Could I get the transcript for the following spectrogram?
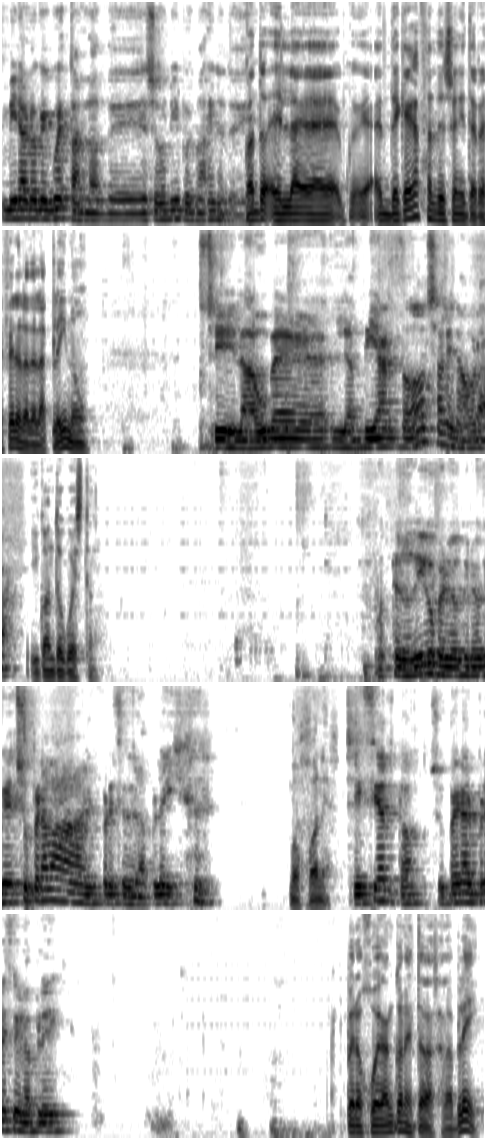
Mira lo que cuestan las de Sony, pues imagínate. ¿Cuánto, ¿De qué gafas de Sony te refieres? ¿Las de las Play no? Sí, la las VR 2 salen ahora. ¿Y cuánto cuestan? Pues te lo digo, pero creo que superaba el precio de la Play. Mojones. 600, supera el precio de la Play. Pero juegan conectadas a la Play.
